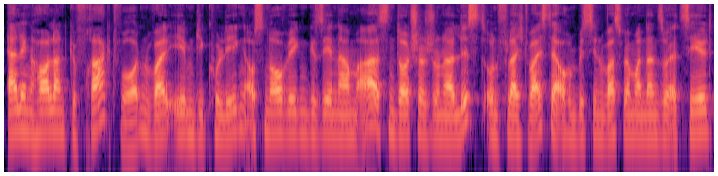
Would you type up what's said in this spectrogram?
Erling Haaland gefragt worden, weil eben die Kollegen aus Norwegen gesehen haben, ah, ist ein deutscher Journalist und vielleicht weiß der auch ein bisschen was, wenn man dann so erzählt,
